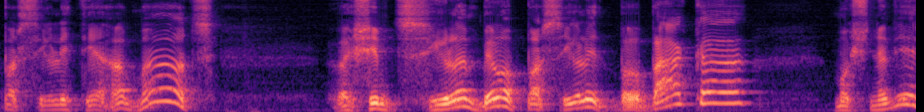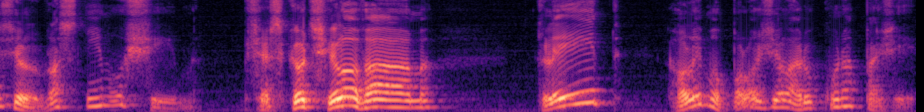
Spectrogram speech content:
posílit jeho moc. Vaším cílem bylo posílit Bobáka? Mož nevěřil vlastním uším. Přeskočilo vám. Klid? Holly mu položila ruku na paži.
